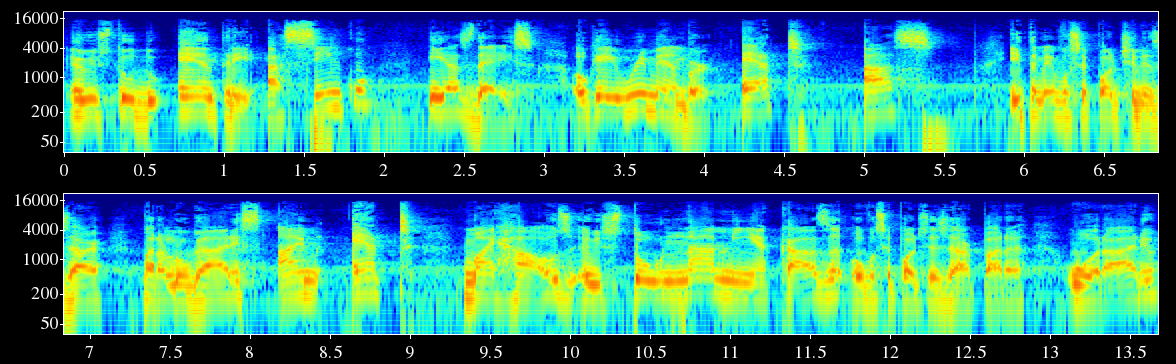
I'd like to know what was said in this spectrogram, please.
Eu estudo entre as 5 e as 10. Ok? Remember, at, as. E também você pode utilizar para lugares. I'm at my house. Eu estou na minha casa. Ou você pode utilizar para o horário.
